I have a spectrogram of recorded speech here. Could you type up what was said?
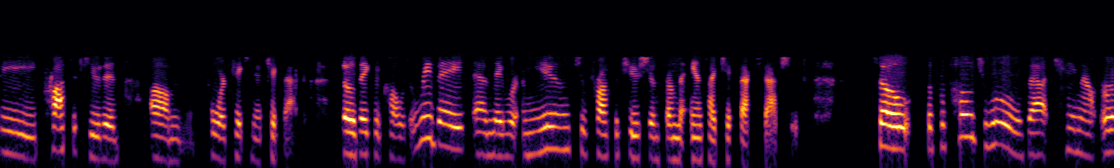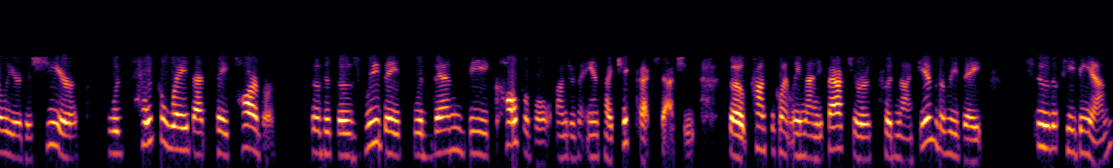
be prosecuted um, for taking a kickback. So they could call it a rebate and they were immune to prosecution from the anti kickback statute. So the proposed rule that came out earlier this year would take away that safe harbor so that those rebates would then be culpable under the anti kickback statute. So consequently, manufacturers could not give the rebate to the PBM.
